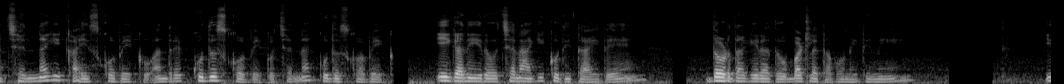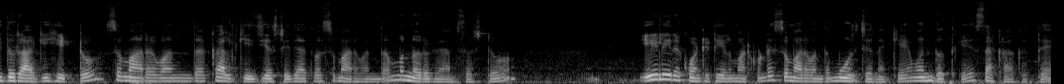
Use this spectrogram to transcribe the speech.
ಚೆನ್ನಾಗಿ ಕಾಯಿಸ್ಕೋಬೇಕು. ಅಂದರೆ ಕುದಿಸ್ಕೋಬೇಕು. ಚೆನ್ನಾಗಿ ಕುದಿಸ್ಕೋಬೇಕು. ಈಗ ನೀರು ಚೆನ್ನಾಗಿ ಕುದೀತಾ ಇದೆ. ದೊಡ್ಡದಾಗಿರೋದು ಬಟ್ಲೆ ತಗೊಂಡಿದ್ದೀನಿ. ಇದು ರಾಗಿ ಹಿಟ್ಟು, ಸುಮಾರು ಒಂದು ಕಾಲು ಕೆ ಜಿ ಅಷ್ಟಿದೆ ಅಥವಾ ಸುಮಾರು ಒಂದು ಮುನ್ನೂರು ಗ್ರಾಮ್ಸ್ ಅಷ್ಟು. ಏಳಿರೋ ಕ್ವಾಂಟಿಟಿಯಲ್ಲಿ ಮಾಡಿಕೊಂಡ್ರೆ ಸುಮಾರು ಒಂದು ಮೂರು ಜನಕ್ಕೆ ಒಂದೊತ್ತಿಗೆ ಸಾಕಾಗುತ್ತೆ.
